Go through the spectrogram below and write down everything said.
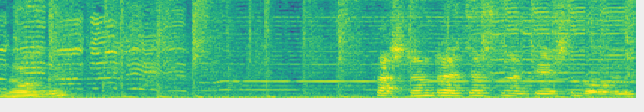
ఎలా ఉంది? ఫస్ట్ టైం ట్రై చేస్తున్నాను టేస్ట్ బాగుంది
